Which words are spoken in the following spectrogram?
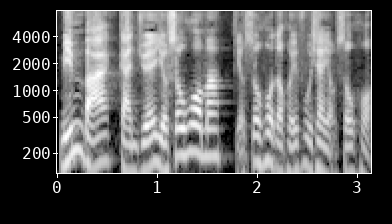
明白，感觉有收获吗？有收获的回复一下有收获。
